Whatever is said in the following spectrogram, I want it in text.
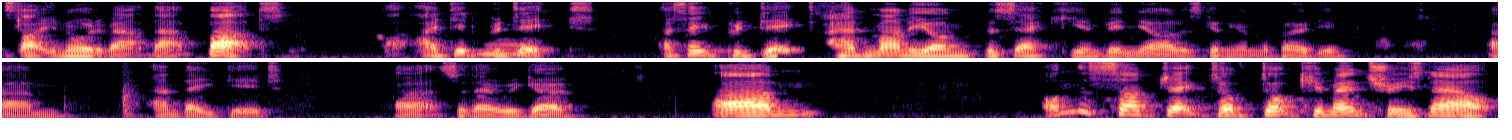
slightly annoyed about that. But I- did predict, I say predict, I had money on Bezzecchi and Vinales getting on the podium. Um, and they did. Uh, so there we go. Um, on the subject of documentaries, now,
